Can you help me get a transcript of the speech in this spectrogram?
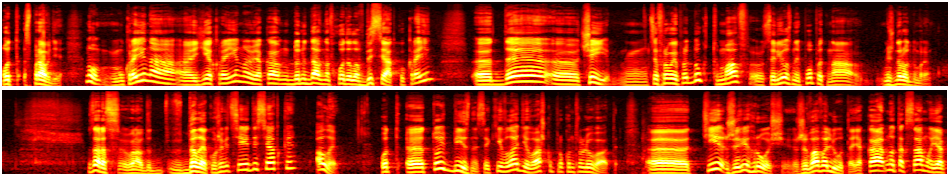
От справді, ну, Україна е, є країною, яка донедавна входила в десятку країн, де е, чий цифровий продукт мав е, серйозний попит на міжнародному ринку. Зараз вона далеко вже від цієї десятки, але от е, той бізнес, який владі важко проконтролювати, е, ті живі гроші, жива валюта, яка ну так само, як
